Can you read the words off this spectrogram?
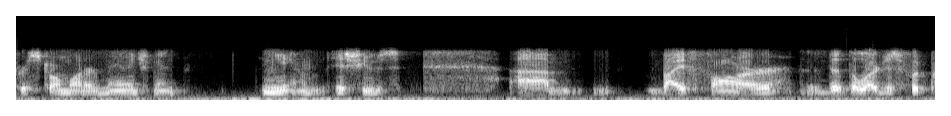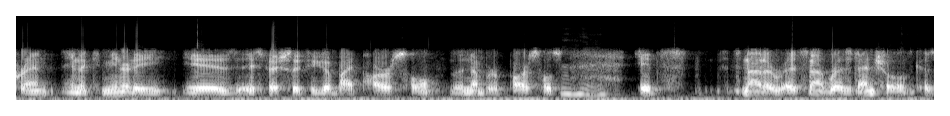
for stormwater management know, issues. Um, by far, the, the largest footprint in a community is, especially if you go by parcel, the number of parcels. Mm-hmm. It's it's not a it's not residential because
